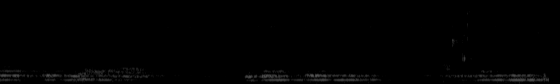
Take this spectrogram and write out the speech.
Thank you.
